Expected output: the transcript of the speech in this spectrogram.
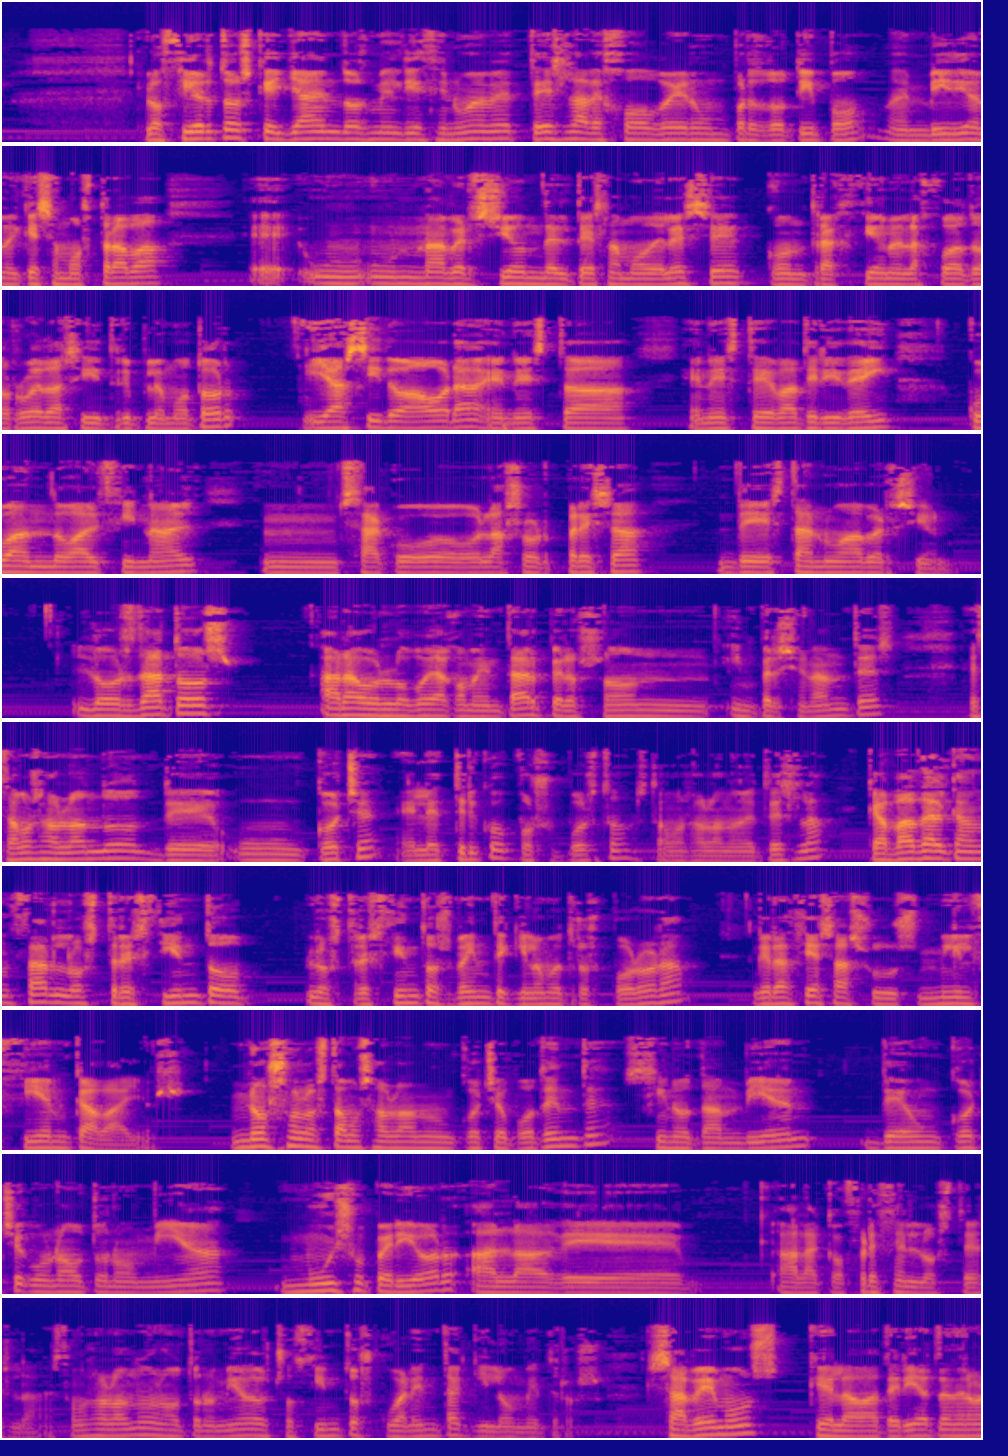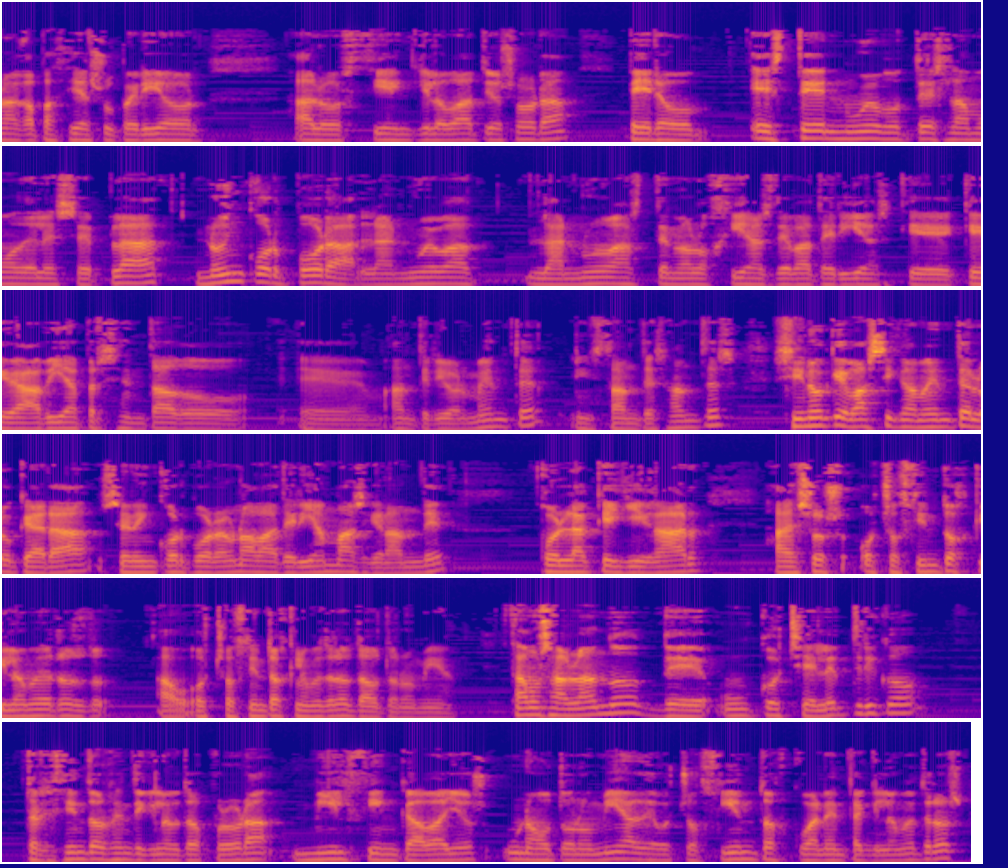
Lo cierto es que ya en 2019 Tesla dejó ver un prototipo en vídeo en el que se mostraba eh, una versión del Tesla Model S con tracción en las cuatro ruedas y triple motor y ha sido ahora en esta en este Battery Day cuando al final mm, sacó la sorpresa de esta nueva versión. Los datos ahora os lo voy a comentar, pero son impresionantes. Estamos hablando de un coche eléctrico, por supuesto, estamos hablando de Tesla, capaz de alcanzar los 300 los 320 km por hora gracias a sus 1100 caballos. No solo estamos hablando de un coche potente, sino también de un coche con una autonomía muy superior a la de a la que ofrecen los Tesla. Estamos hablando de una autonomía de 840 kilómetros. Sabemos que la batería tendrá una capacidad superior a los 100 kilovatios hora, pero este nuevo Tesla Model S Plaid no incorpora la nueva, las nuevas tecnologías de baterías que, había presentado eh, anteriormente, instantes antes, sino que básicamente lo que hará será incorporar una batería más grande con la que llegar a esos 800 kilómetros 800 kilómetros de autonomía. Estamos hablando de un coche eléctrico 320 kilómetros por hora, 1100 caballos, una autonomía de 840 kilómetros.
